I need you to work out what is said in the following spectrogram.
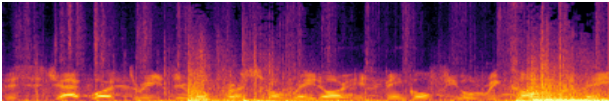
This is Jaguar 3-0. Personal radar is bingo fuel. Recalling to base.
